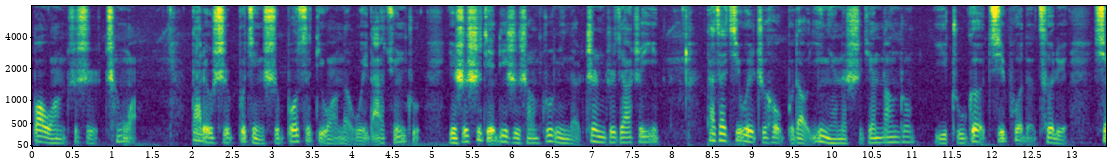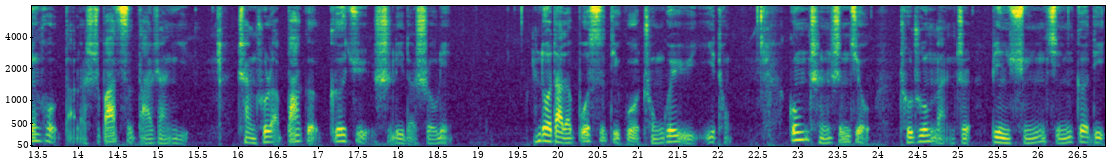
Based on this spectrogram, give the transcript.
暴亡之势称王。大流士不仅是波斯帝王的伟大君主，也是世界历史上著名的政治家之一。他在继位之后不到一年的时间当中，以逐个击破的策略，先后打了十八次大战役，铲除了八个割据势力的首领，偌大的波斯帝国重归于一统，功成身就，踌躇满志，并巡行各地。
